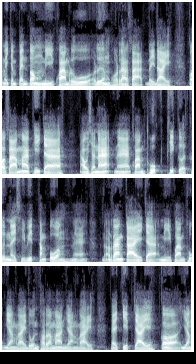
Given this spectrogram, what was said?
ไม่จำเป็นต้องมีความรู้เรื่องโหราศาสตร์ใด ๆ ก็สามารถที่จะ เอาชนะนะความทุกข์ที่เกิดขึ้นในชีวิตทั้งปวงนะร่างกายจะมีความทุกข์อย่างไรโดนทรมานอย่างไร แต่จิตใจก็ยัง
